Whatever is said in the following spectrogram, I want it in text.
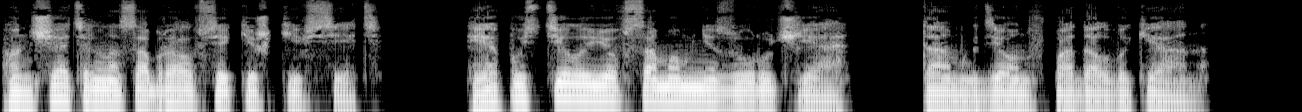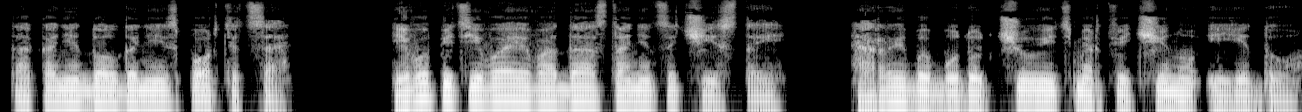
он тщательно собрал все кишки в сеть и опустил ее в самом низу ручья, там, где он впадал в океан. Так они долго не испортятся. Его питьевая вода останется чистой, а рыбы будут чуять мертвечину и еду.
